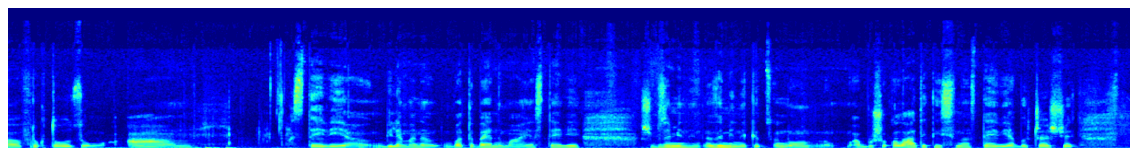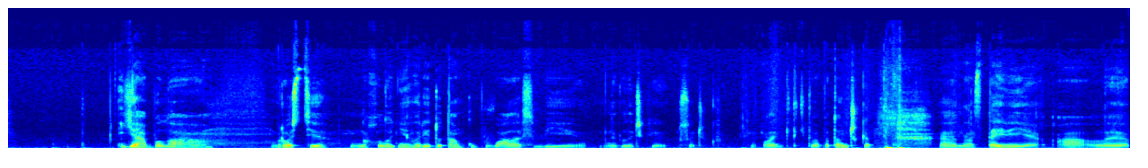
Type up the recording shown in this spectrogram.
е, фруктозу. А стевія біля мене в АТБ немає стевії, щоб замінники ну, ну, або шоколад якийсь на стевії, або ще щось. Я була в рості на Холодній горі, то там купувала собі невеличкий кусочок. Маленькі такі два батончики е, на стевії, але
